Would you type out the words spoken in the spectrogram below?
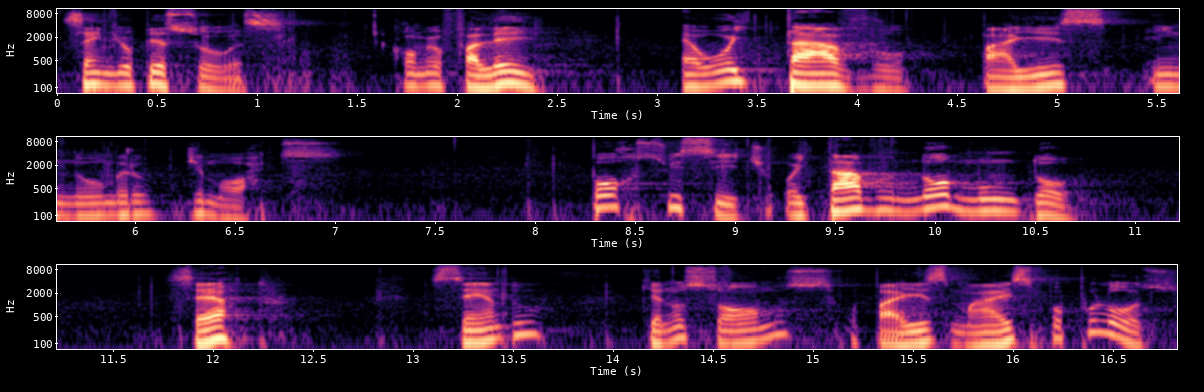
100 mil pessoas. Como eu falei, é o oitavo país em número de mortes por suicídio, oitavo no mundo certo? Sendo que nós somos o país mais populoso,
